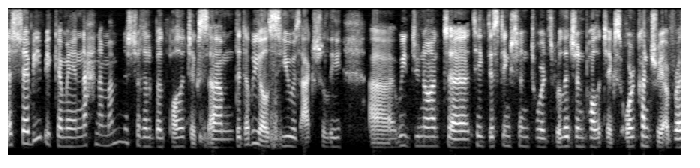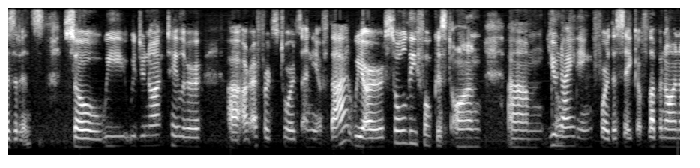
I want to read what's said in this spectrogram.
للشبيبة كمان نحن ما بنشتغل بالpolitics um, the WLCU is actually uh, we do not uh, take distinction towards religion politics or country of residence so we we do not tailor uh, our efforts towards any of that. We are solely focused on um, uniting for the sake of Lebanon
